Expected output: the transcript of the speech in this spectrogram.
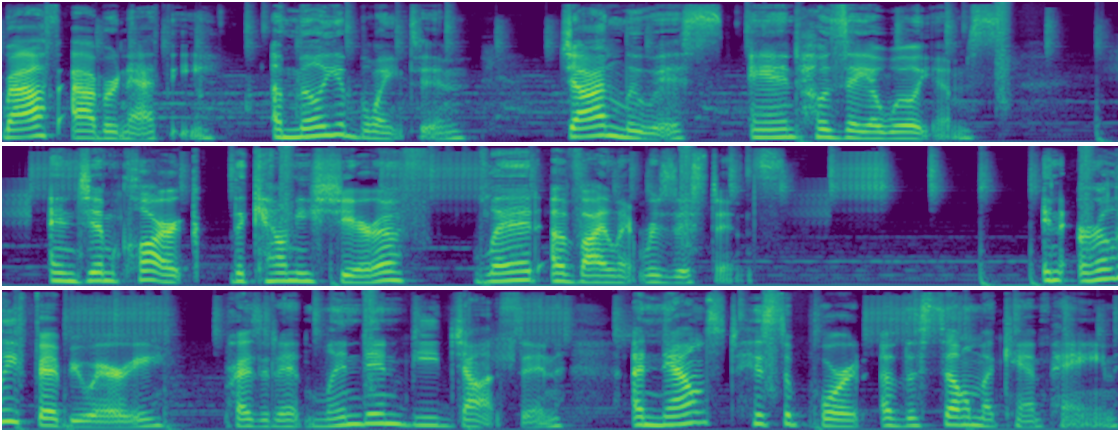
Ralph Abernathy, Amelia Boynton, John Lewis, and Hosea Williams. And Jim Clark, the county sheriff, led a violent resistance. In early February, President Lyndon B. Johnson announced his support of the Selma campaign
